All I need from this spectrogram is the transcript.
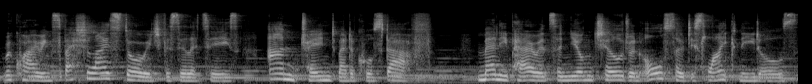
requiring specialised storage facilities and trained medical staff. Many parents and young children also dislike needles.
